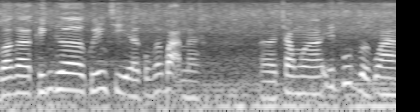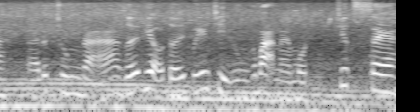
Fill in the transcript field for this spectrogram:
Vâng, à, kính thưa quý anh chị à, cùng các bạn à, Trong ít phút vừa qua Đức Trung đã giới thiệu tới quý anh chị cùng các bạn một chiếc xe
